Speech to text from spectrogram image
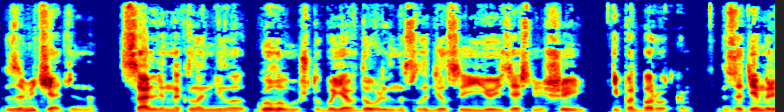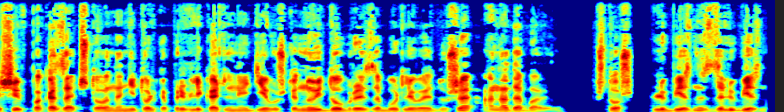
Замечательно. Салли наклонила голову, чтобы я вдоволь насладился ее изящной шеей и подбородком. Затем, решив показать, что она не только привлекательная девушка, но и добрая, заботливая душа, она добавила. Что ж, любезность за любезность.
